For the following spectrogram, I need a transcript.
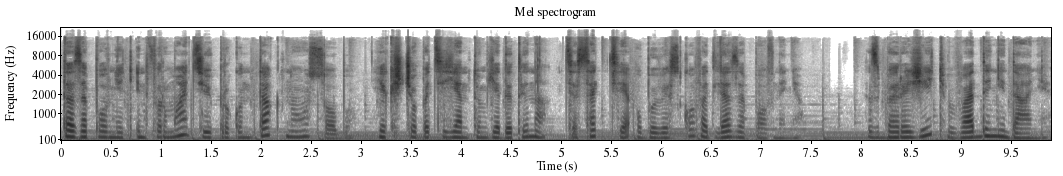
та заповніть інформацію про контактну особу. Якщо пацієнтом є дитина, ця секція обов'язкова для заповнення. Збережіть введені дані.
